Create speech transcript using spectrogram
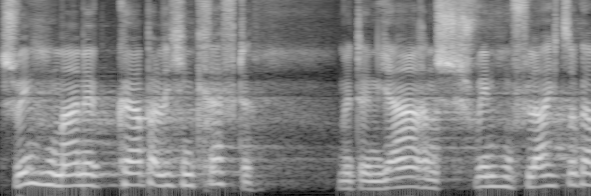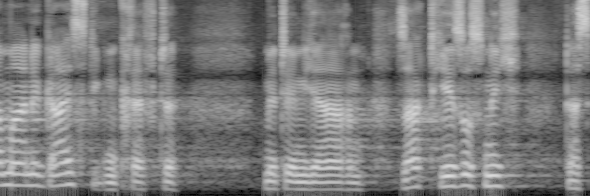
Schwinden meine körperlichen Kräfte, mit den Jahren schwinden vielleicht sogar meine geistigen Kräfte mit den Jahren. Sagt Jesus nicht, dass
